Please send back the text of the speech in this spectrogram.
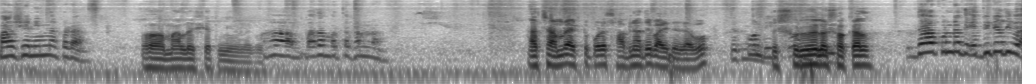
মালয়েশিয়া নিম না কটা? ও মালয়েশিয়াতে নিয়ে যাব। হ্যাঁ বাদাম ভর্তা খাম না। আচ্ছা আমরা একটু পরে সাবনাতে বাড়িতে যাব। তো শুরু হলো সকাল। দাও কোনটা দুইটা দিবা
